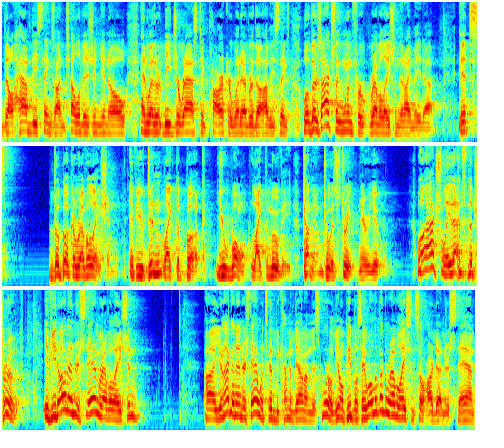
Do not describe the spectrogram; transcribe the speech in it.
they'll have these things on television, you know, and whether it be Jurassic Park or whatever, they'll have these things. Well, there's actually one for Revelation that I made up. It's the book of Revelation. If you didn't like the book, you won't like the movie coming to a street near you. Well, actually, that's the truth. If you don't understand Revelation, uh, you're not going to understand what's going to be coming down on this world. You know, people say, well, the book of Revelation is so hard to understand.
